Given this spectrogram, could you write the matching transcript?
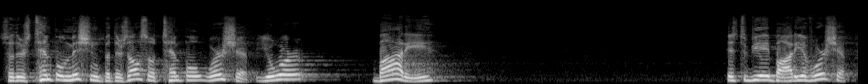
So there's temple mission, but there's also temple worship. Your body is to be a body of worship.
